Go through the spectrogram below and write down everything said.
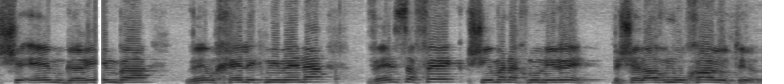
שהם גרים בה והם חלק ממנה ואין ספק שאם אנחנו נראה בשלב מאוחר יותר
